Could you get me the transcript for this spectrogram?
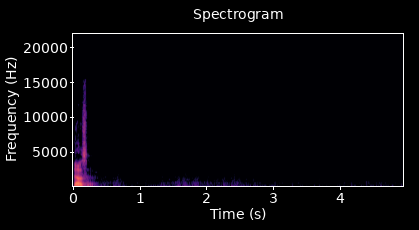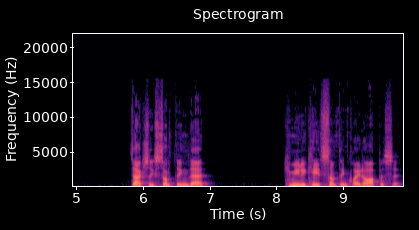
does it? It's actually something that communicates something quite opposite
